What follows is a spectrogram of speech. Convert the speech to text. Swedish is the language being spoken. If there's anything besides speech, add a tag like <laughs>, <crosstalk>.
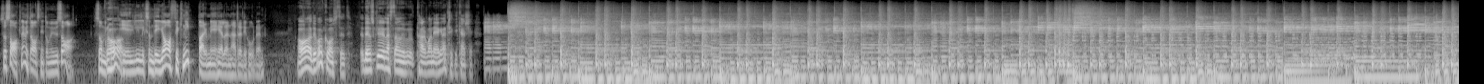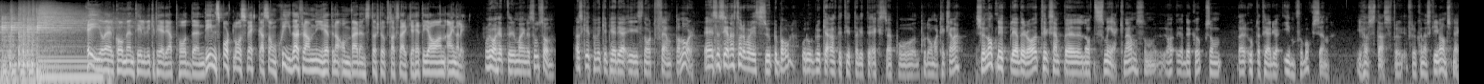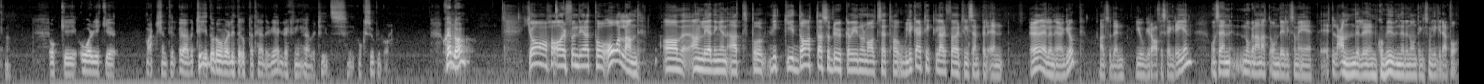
så saknar vi ett avsnitt om USA. Som Ja. är liksom det jag förknippar med hela den här traditionen. Ja, det var konstigt. Den skulle nästan tarva en egen artikel kanske. Hej och välkommen till Wikipedia-podden, din sportlovsvecka som skidar fram nyheterna om världens största uppslagsverk. Jag heter Jan Ainali. Och jag heter Magnus Olsson. Jag har skrivit på Wikipedia i snart 15 år. Eh, sen senast har det varit Super Bowl och då brukar jag alltid titta lite extra på, på de artiklarna. Så något nytt blev det då, till exempel något smeknamn som jag dök upp. Som, där uppdaterade jag infoboxen i höstas för, för att kunna skriva om smeknamn. Och i år gick ju matchen till övertid och då var det lite uppdaterade regler kring övertids och Super Bowl. Själv då? Jag har funderat på Åland av anledningen att på Wikidata så brukar vi normalt sett ha olika artiklar för till exempel en ö eller en ögrupp, alltså den geografiska grejen. Och sen något annat om det liksom är ett land eller en kommun eller någonting som ligger där på.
